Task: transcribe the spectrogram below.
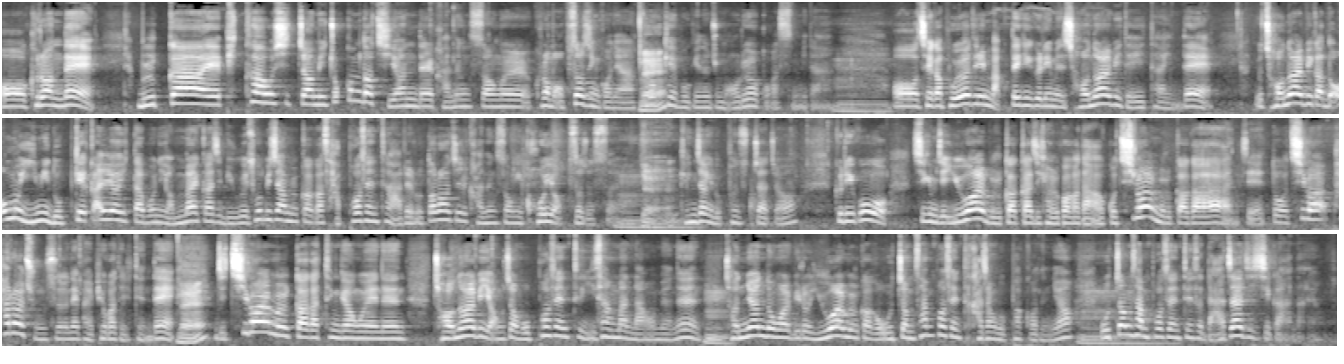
어, 그런데 물가의 피크아웃 시점이 조금 더 지연될 가능성을 그럼 없어진 거냐 그렇게 보기는 좀 어려울 것 같습니다. 어, 제가 보여드린 막대기 그림은 전월비 데이터인데 이 전월비가 너무 이미 높게 깔려 있다 보니 연말까지 미국의 소비자 물가가 4% 아래로 떨어질 가능성이 거의 없어졌어요. 네. 굉장히 높은 숫자죠. 그리고 지금 이제 6월 물가까지 결과가 나왔고 7월 물가가 이제 또 7월 8월 중순에 발표가 될 텐데 네. 이제 7월 물가 같은 경우에는 전월비 0.5% 이상만 나오면은 음. 전년 동월비로 6월 물가가 5.3% 가장 높았거든요. 5.3%에서 낮아지지가 않아요.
